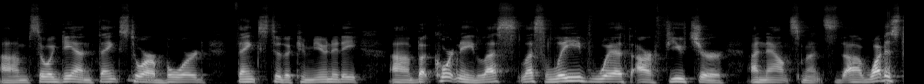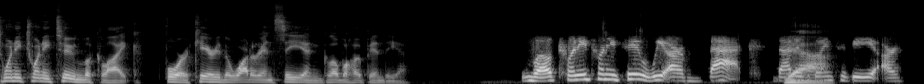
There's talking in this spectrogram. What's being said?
Um, so, again, thanks to our board, thanks to the community. Uh, but, Courtney, let's, let's leave with our future announcements. Uh, what does 2022 look like? For Carry the Water NC and Global Hope India? Well, 2022, we are back. That yeah. is going to be our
